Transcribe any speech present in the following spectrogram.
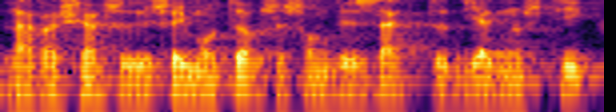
la recherche du seuil moteur, ce sont des actes diagnostiques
